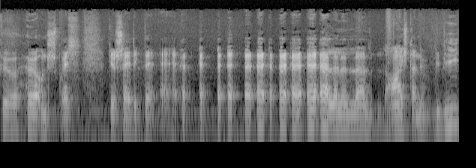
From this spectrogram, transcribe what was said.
für Hör- und Sprechgeschädigte erleichtern. Wie,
